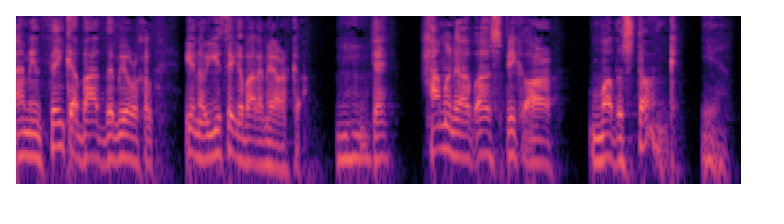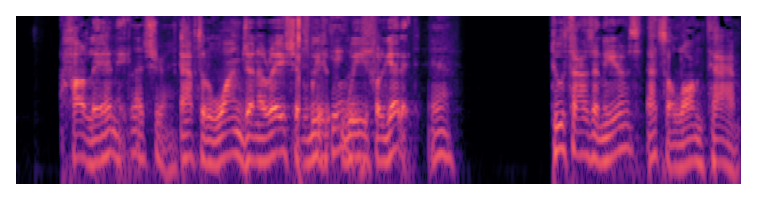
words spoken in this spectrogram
I mean, think about the miracle. You know, you think about America. Mm-hmm. Okay? How many of us speak our mother's tongue? Yeah. Hardly any. That's right. After one generation, we, Speak we English. forget it. Yeah. 2,000 years? That's a long time.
